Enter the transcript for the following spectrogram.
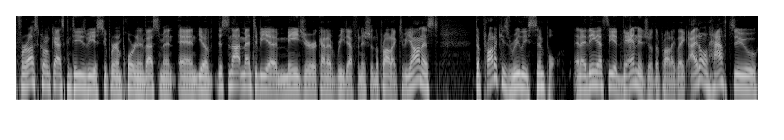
for us, Chromecast continues to be a super important investment. And, you know, this is not meant to be a major kind of redefinition of the product. To be honest, the product is really simple. And I think that's the advantage of the product. Like I don't have to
